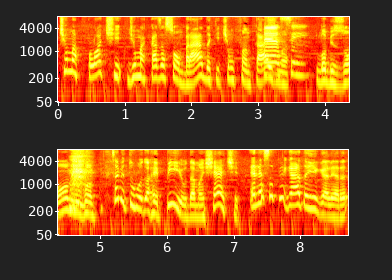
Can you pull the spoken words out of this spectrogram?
tinha uma plot de uma casa assombrada que tinha um fantasma, É, lobisomem, um vampiro. Sabe a turma do arrepio da manchete? É nessa pegada aí, galera.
